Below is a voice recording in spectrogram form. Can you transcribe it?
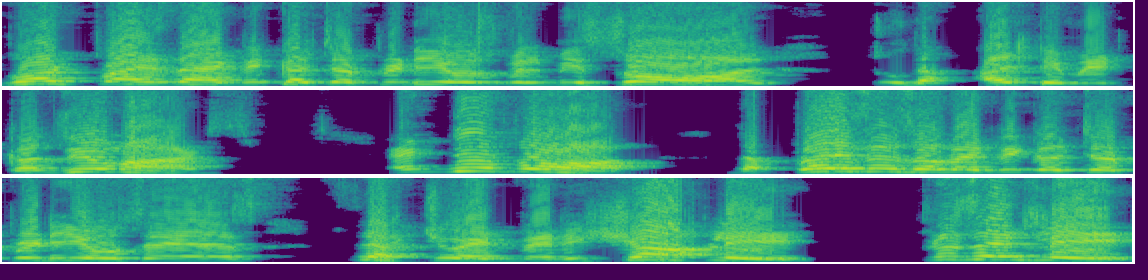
what price the agriculture produce will be sold to the ultimate consumers. And therefore, the prices of agriculture produces fluctuate very sharply. Presently,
